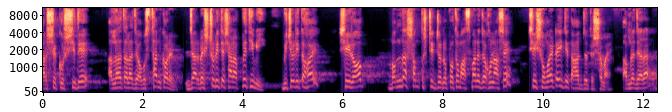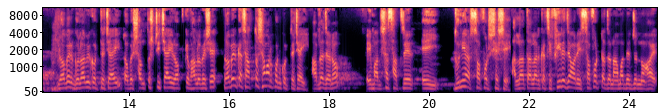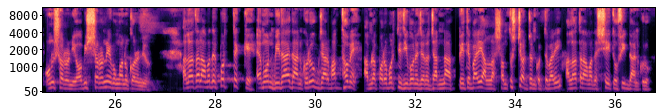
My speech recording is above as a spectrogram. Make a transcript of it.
আর সে কুর্সিতে আল্লাহ তালা যে অবস্থান করেন, যার বেষ্টনীতে সারা পৃথিবী বিচরিত হয়, সেই রব বান্দার সন্তুষ্টির জন্য প্রথম আসমানে যখন আসে, সেই সময়টাই যে তাহাজ্জতের সময়। আমরা যারা রবের গোলামি করতে চাই, রবের সন্তুষ্টি চাই, রবকে ভালোবেসে রবের কাছে আত্মসমর্পণ করতে চাই, আমরা যেন এই মাদ্রাসা ছাত্রের এই দুনিয়ার সফর শেষে আল্লাহ তাআলার কাছে ফিরে যাওয়ার এই সফরটা যেন আমাদের জন্য হয় অনুসরণীয়, অবিস্মরণীয় এবং অনুকরণীয়। আল্লাহ তালা আমাদের প্রত্যেককে এমন বিদায় দান করুক যার মাধ্যমে আমরা পরবর্তী জীবনে যেন জান্নাত পেতে পারি আল্লাহ সন্তুষ্টি অর্জন করতে পারি। আল্লাহ তালা আমাদের সেই তৌফিক দান করুক।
